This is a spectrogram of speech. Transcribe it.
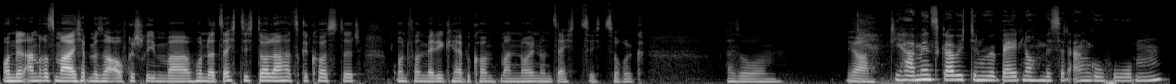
und ein anderes Mal, ich habe mir so aufgeschrieben, war 160 Dollar hat es gekostet und von Medicare bekommt man 69 zurück. Also ja. Die haben jetzt, glaube ich, den Rebate noch ein bisschen angehoben.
